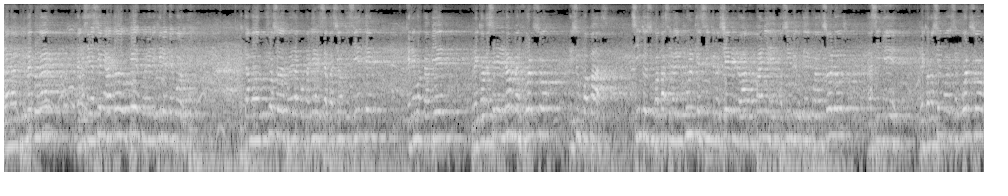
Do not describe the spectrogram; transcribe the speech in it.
Bueno, en primer lugar, felicitaciones a todos ustedes por elegir el deporte. Estamos orgullosos de poder acompañar esa pasión que sienten. Queremos también reconocer el enorme esfuerzo de sus papás. Sin que sus papás se los inculquen, sin que los lleven, los acompañen, es imposible que ustedes puedan solos. Así que reconocemos ese esfuerzo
